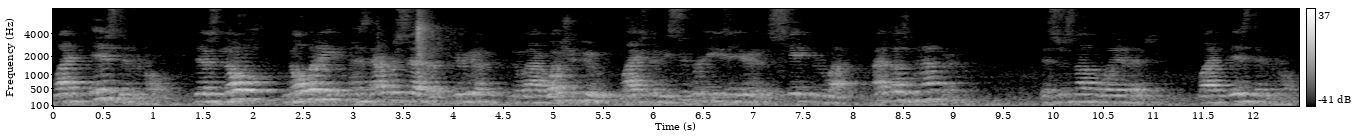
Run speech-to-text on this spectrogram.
Life is difficult. There's no, nobody has ever said that you're going to, no matter what you do, life's going to be super easy, you're going to escape through life. That doesn't happen. It's just not the way it is. Life is difficult.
